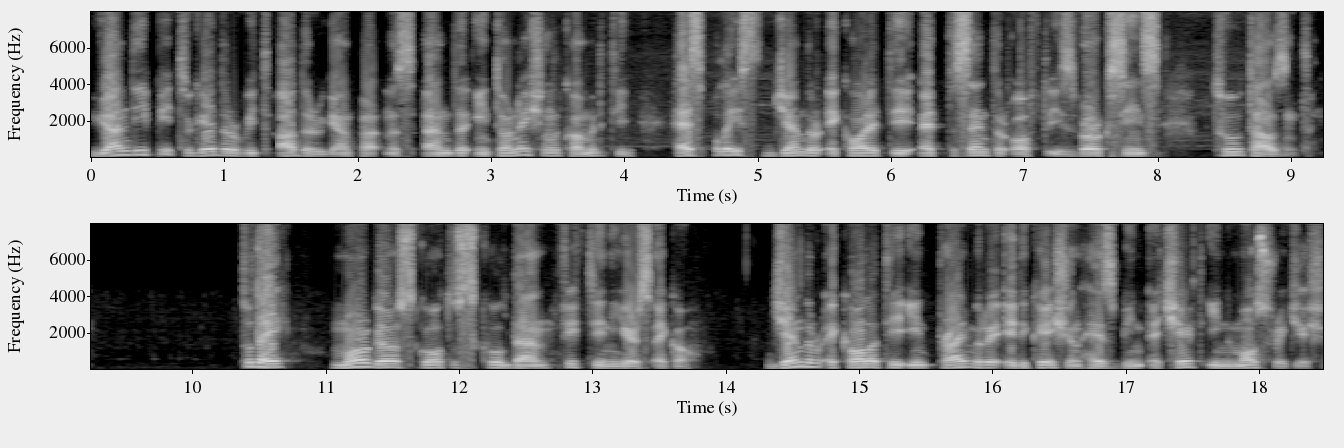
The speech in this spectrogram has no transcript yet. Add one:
UNDP, together with other UN partners and the international community, has placed gender equality at the center of its work since 2000. Today, more girls go to school than 15 years ago. Gender equality in primary education has been achieved in most regions.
